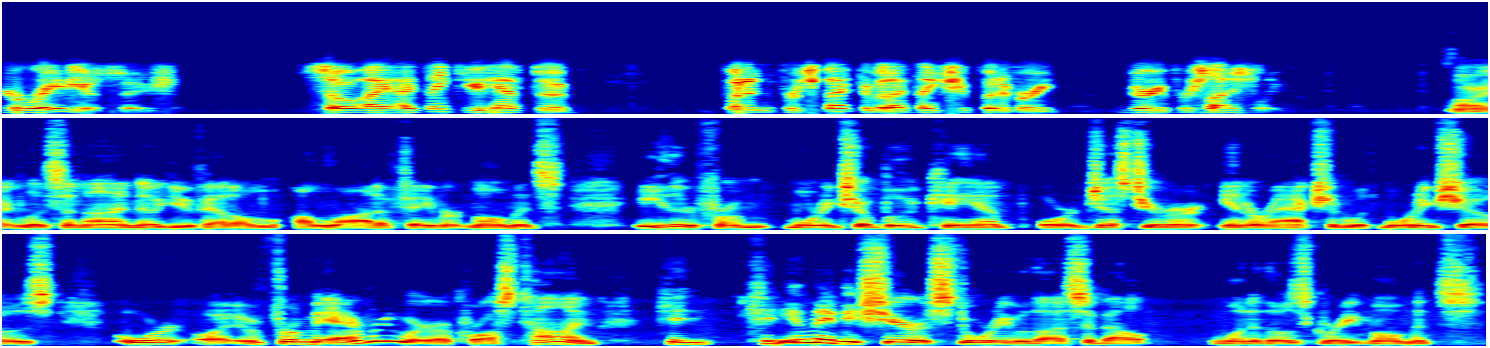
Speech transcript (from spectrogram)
your radio station. So I, I think you have to put it in perspective, and I think she put it very, very precisely. All right, listen, I know you've had a, a, lot of favorite moments, either from Morning Show Boot Camp or just your interaction with morning shows or, or, from everywhere across time. Can, can you maybe share a story with us about one of those great moments?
